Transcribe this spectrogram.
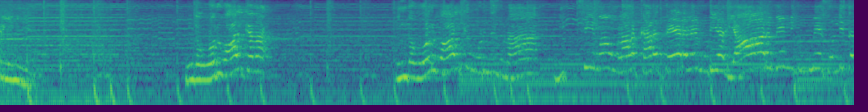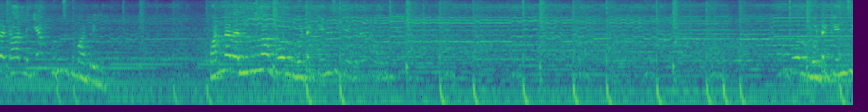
புரிஞ்சுக்க நீங்க இந்த ஒரு வாழ்க்கை தான். இந்த ஒரு வாழ்க்கை முடிஞ்சதுன்னா நிச்சயமா உங்களால கரை தேரவே முடியாது. யாருமே இன்னைக்கு உண்மையை சொல்லித்தர காரணம் ஏன் புரிஞ்சுக்க மாட்டீங்க? பண்ணதெல்லாம் போதும். உங்கள்கிட்ட கெஞ்சி கேட்கிறேன் நான் போதும். உங்ககிட்ட கெஞ்சி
